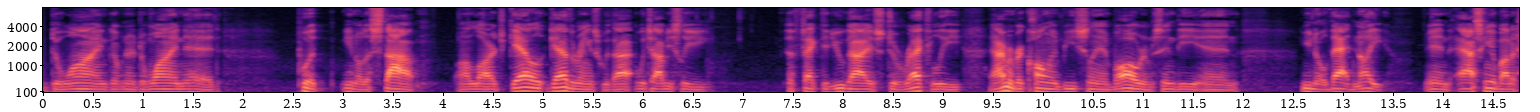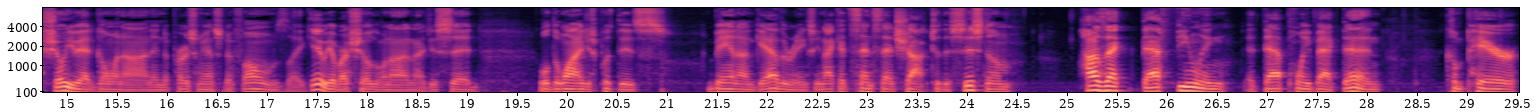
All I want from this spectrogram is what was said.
DeWine, Governor DeWine, had put you know the stop on large gal- gatherings with which obviously affected you guys directly. And I remember calling Beachland Ballroom, Cindy, and you know that night and asking about a show you had going on, and the person who answered the phone was like, "Yeah, we have our show going on," and I just said, "Well, DeWine just put this ban on gatherings, and I could sense that shock to the system. How's that that feeling at that point back then compare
